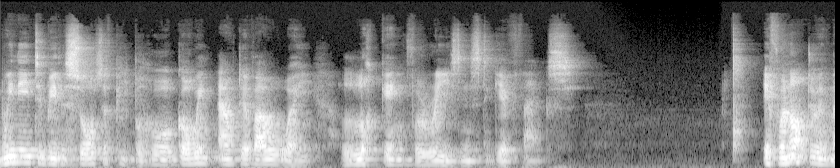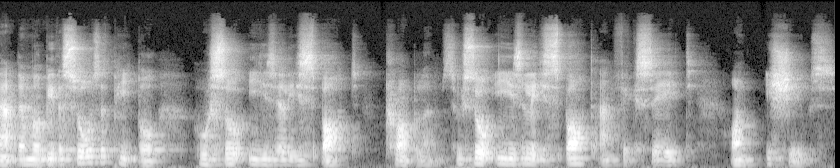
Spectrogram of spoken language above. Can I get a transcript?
We need to be the sort of people who are going out of our way looking for reasons to give thanks. If we're not doing that, then we'll be the sort of people who so easily spot problems, who so easily spot and fixate on issues.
